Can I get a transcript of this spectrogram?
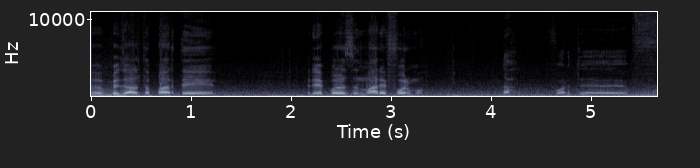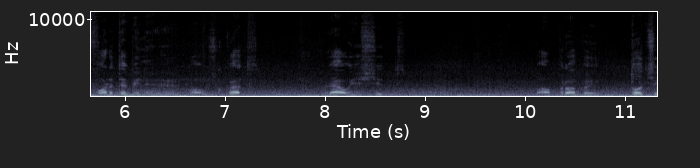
Uh, Pe de altă parte, Rebels în mare formă. Da, foarte, foarte bine au jucat. Le-au ieșit aproape tot ce,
